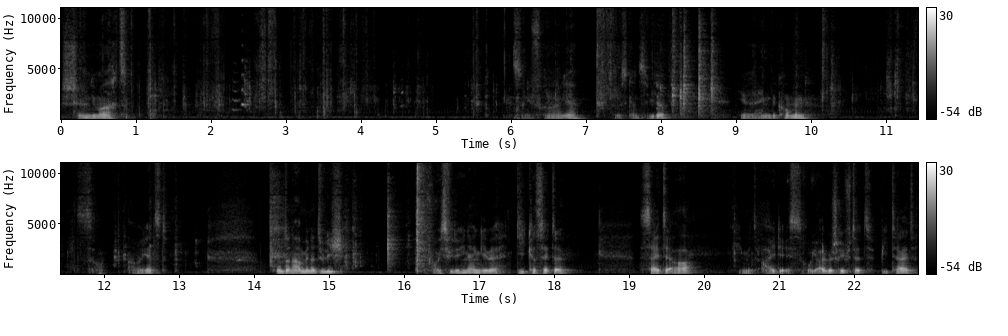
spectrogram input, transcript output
Schön gemacht. So die Frage, ob wir das Ganze wieder hier reinbekommen. So, aber jetzt. Und dann haben wir natürlich bevor ich es wieder hineingebe, die Kassette. Seite A, hier mit IDS Royal beschriftet, Beatheit.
